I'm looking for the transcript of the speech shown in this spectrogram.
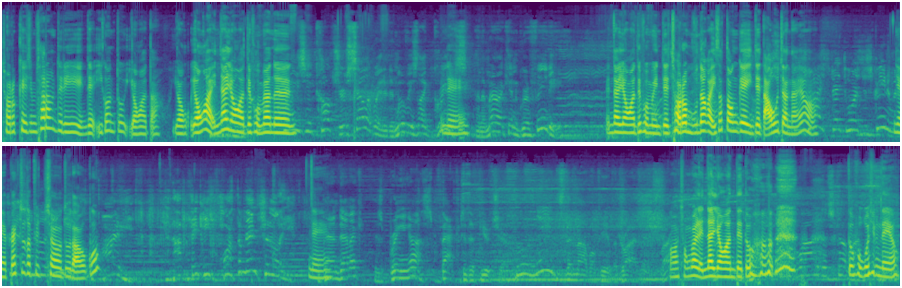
저렇게 지금 사람들이 네, 이건 또 영화다. 영, 영화 옛날 영화들 보면은 네. 옛날 영화들 보면 이제 저런 문화가 있었던 게 이제 나오잖아요. 예, 백투더 퓨처도 나오고 dimensionally. 네. Pandemic is bringing us back to the future. Who needs the novelty of a drive-in, right? 어, 정말 옛날 영화인데도. 또 보고 싶네요.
